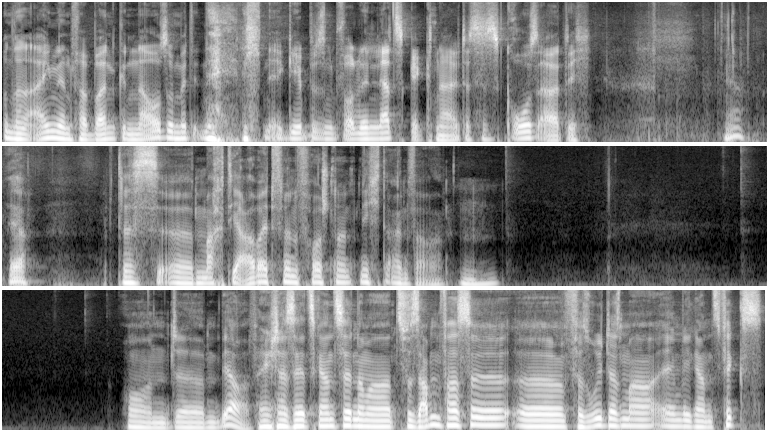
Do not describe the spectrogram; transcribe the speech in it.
unseren eigenen Verband genauso mit den ähnlichen Ergebnissen vor den Latz geknallt. Das ist großartig. das äh, macht die Arbeit für einen Vorstand nicht einfacher. Und ähm, ja, wenn ich das jetzt Ganze nochmal zusammenfasse, äh, versuche ich das mal irgendwie ganz fix.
